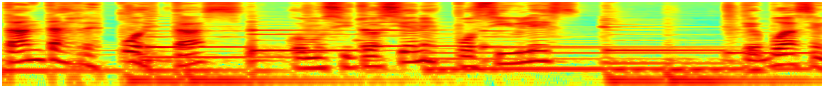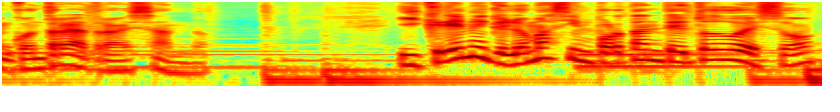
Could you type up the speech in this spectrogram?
tantas respuestas como situaciones posibles te puedas encontrar atravesando. Y créeme que lo más importante de todo eso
